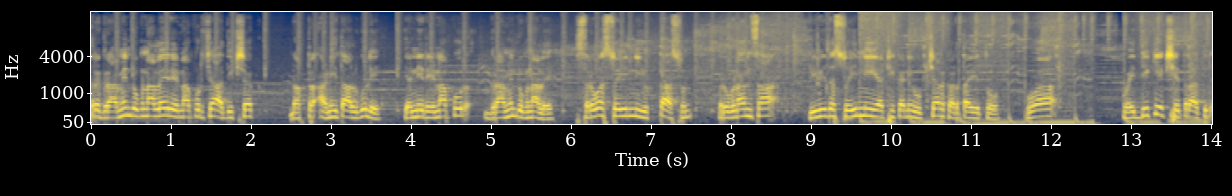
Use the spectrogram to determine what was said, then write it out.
तर ग्रामीण रुग्णालय रेणापूरच्या अधीक्षक डॉक्टर अनिता अलगुले यांनी रेणापूर ग्रामीण रुग्णालय सर्व सोयींनी युक्त असून रुग्णांचा विविध सोयींनी या ठिकाणी उपचार करता येतो व वैद्यकीय क्षेत्रातील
